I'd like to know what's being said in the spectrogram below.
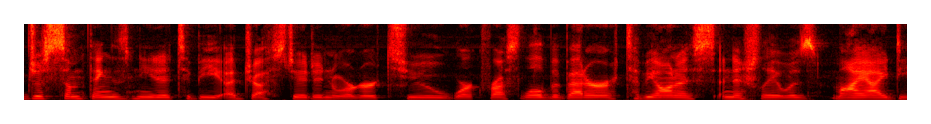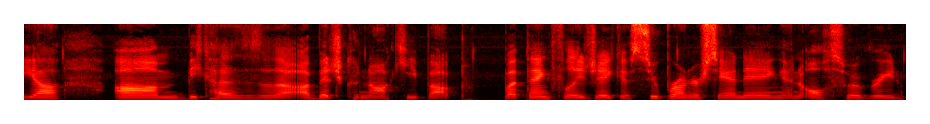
just some things needed to be adjusted in order to work for us a little bit better. To be honest, initially it was my idea um, because a bitch could not keep up. But thankfully, Jake is super understanding and also agreed.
